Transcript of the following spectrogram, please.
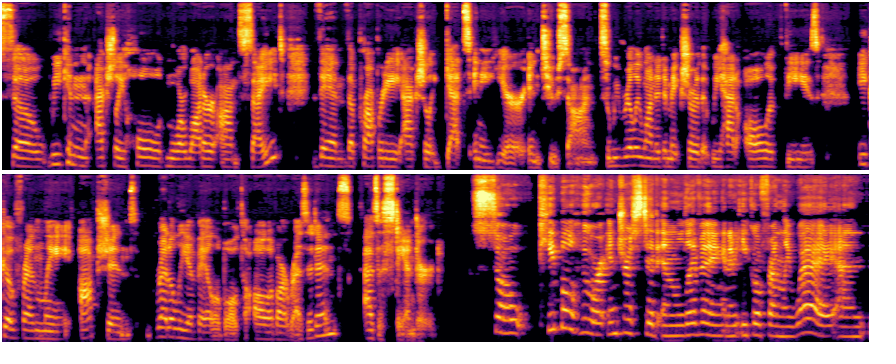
So we can actually hold more water on site than the property actually gets in a year in Tucson. So we really wanted to make sure that we had all of these eco friendly options readily available to all of our residents as a standard. So, people who are interested in living in an eco friendly way and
